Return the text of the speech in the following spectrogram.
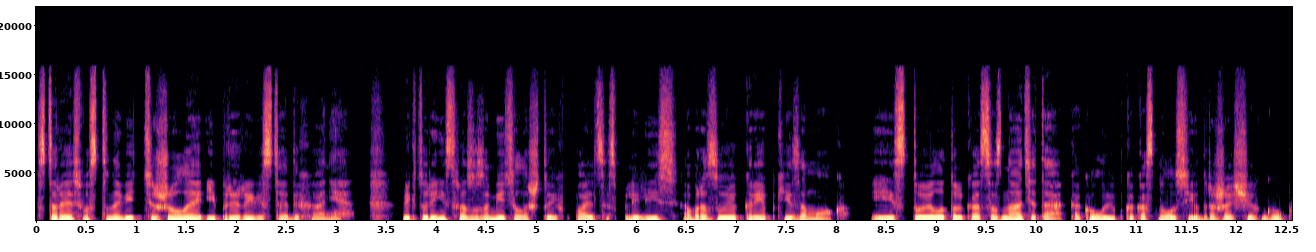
стараясь восстановить тяжелое и прерывистое дыхание. Виктория не сразу заметила, что их пальцы сплелись, образуя крепкий замок. И стоило только осознать это, как улыбка коснулась ее дрожащих губ.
